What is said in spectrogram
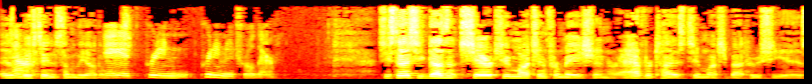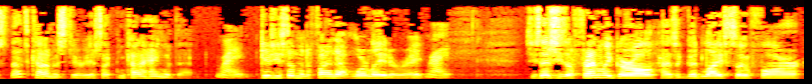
as No. we've seen in some of the other ones. It's pretty pretty neutral there. She says she doesn't share too much information or advertise too much about who she is. That's kind of mysterious. I can kind of hang with that. Right. Gives you something to find out more later, right? Right. She says she's a friendly girl, has a good life so far.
